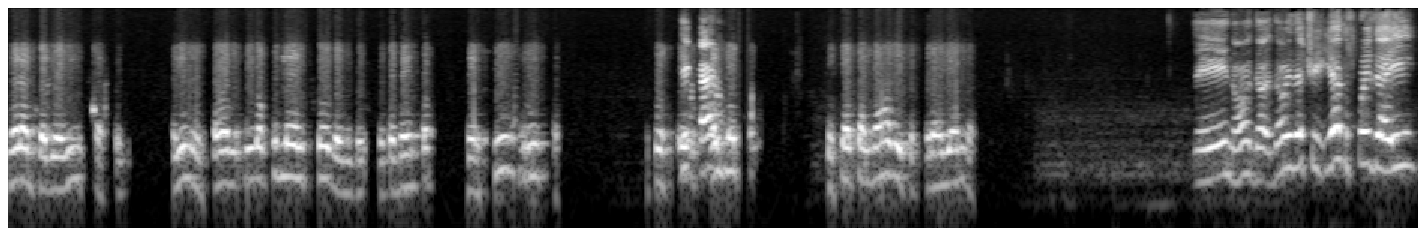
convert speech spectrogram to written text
no eran periodistas. Ellos necesitaban un documento del, del evento de su grupo. Entonces, Sí, claro. hay gente que se ha salvado y que por ahí anda. Sí, no, no, no, de hecho, ya después de ahí,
